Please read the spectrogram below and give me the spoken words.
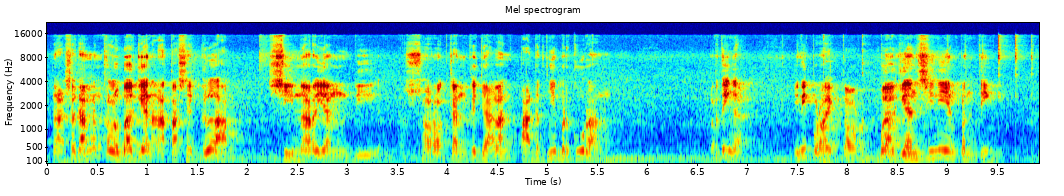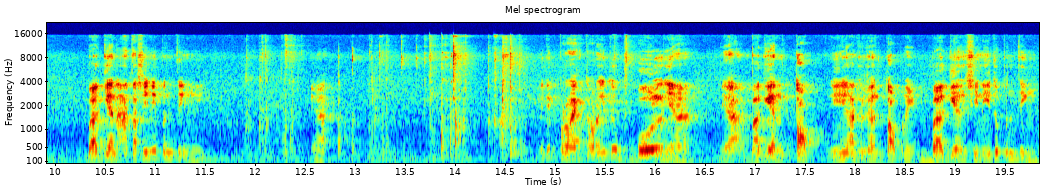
Nah, sedangkan kalau bagian atasnya gelap, sinar yang disorotkan ke jalan padatnya berkurang. Ngerti nggak? Ini proyektor. Bagian sini yang penting. Bagian atas ini penting nih. Ya. Jadi proyektor itu bolnya ya, bagian top. Ini ada tulisan top nih. Bagian sini itu penting.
